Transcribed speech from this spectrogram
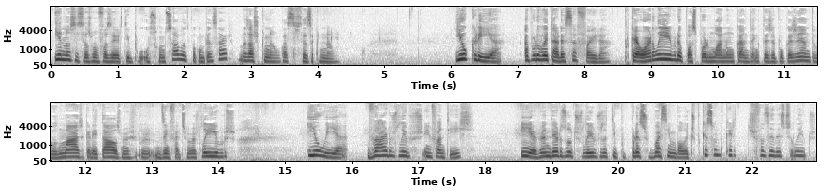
E eu não sei se eles vão fazer tipo o segundo sábado para compensar, mas acho que não, quase certeza que não. E eu queria aproveitar essa feira, porque é ao ar livre, eu posso pôr-me lá num canto em que esteja pouca gente, vou de máscara e tal, os meus, desinfeto os meus livros. E eu ia dar os livros infantis, ia vender os outros livros a tipo preços bem simbólicos, porque eu só me quero desfazer destes livros.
